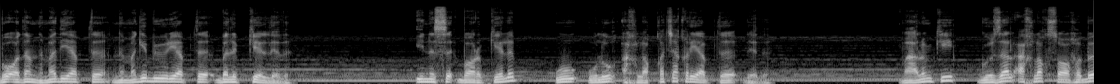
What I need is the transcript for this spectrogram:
bu odam nima deyapti nimaga buyuryapti bilib kel dedi. Inisi borib kelib u ulug' axloqqa chaqiryapti dedi. Ma'lumki go'zal axloq sohibi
